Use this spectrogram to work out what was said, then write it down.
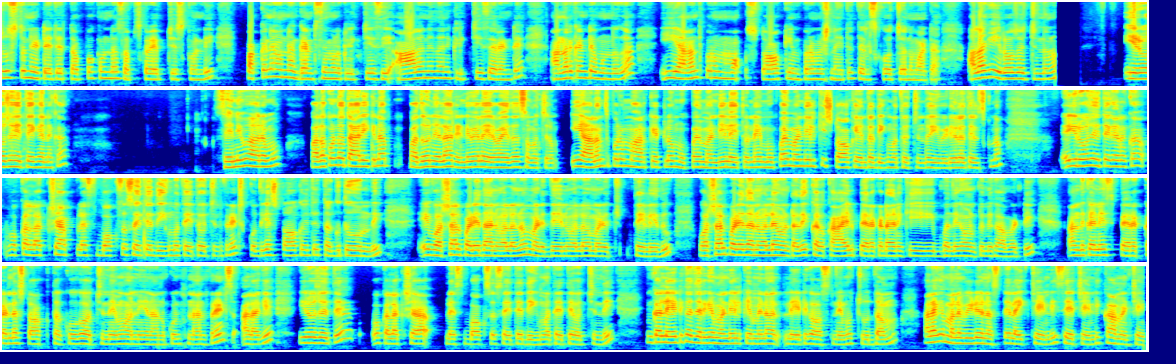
చూస్తున్నట్టయితే తప్పకుండా సబ్స్క్రైబ్ చేసుకోండి. పక్కనే ఉన్న గంట సిమ్మలు క్లిక్ చేసి ఆల్ అనే దాన్ని క్లిక్ చేశారంటే అందరికంటే ముందుగా ఈ అనంతపురం స్టాక్ ఇన్ఫర్మేషన్ అయితే తెలుసుకోవచ్చు అనమాట అలాగే ఈరోజు వచ్చిందను ఈరోజు అయితే కనుక శనివారము పదకొండో తారీఖున పదో నెల రెండు వేల ఇరవై ఐదో సంవత్సరం. ఈ అనంతపురం మార్కెట్లో ముప్పై మండీలు అవుతున్నాయి ముప్పై మండీలకి స్టాక్ ఎంత దిగుమతి వచ్చిందో ఈ వీడియోలో తెలుసుకున్నాం. ఈరోజు అయితే కనుక ఒక లక్ష ప్లస్ బాక్సెస్ అయితే దిగుమతి అయితే వచ్చింది ఫ్రెండ్స్. కొద్దిగా స్టాక్ అయితే తగ్గుతూ ఉంది. ఈ వర్షాలు పడే వల్లనో మరి దేని వల్ల మరి తెలీదు. వర్షాలు పడేదాని వల్లే ఉంటుంది. కాయలు పెరగడానికి ఇబ్బందిగా ఉంటుంది కాబట్టి అందుకని పెరగకుండా స్టాక్ తక్కువగా వచ్చిందేమో అని నేను అనుకుంటున్నాను ఫ్రెండ్స్. అలాగే ఈరోజు అయితే ఒక లక్ష ప్లస్ బాక్సెస్ అయితే దిగుమతి అయితే వచ్చింది. ఇంకా లేట్గా జరిగే మండీలకి ఏమైనా లేట్గా వస్తుందేమో చూద్దాము. అలాగే మన వీడియో నచ్చితే లైక్ చేయండి షేర్ చేయండి కామెంట్ చేయండి.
